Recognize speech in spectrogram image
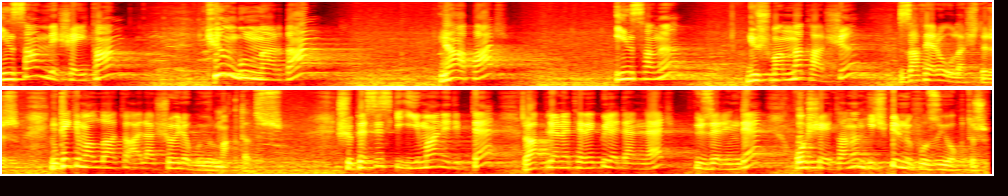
insan ve şeytan tüm bunlardan ne yapar? İnsanı düşmanına karşı zafere ulaştırır. Nitekim allah Teala şöyle buyurmaktadır. Şüphesiz ki iman edip de Rablerine tevekkül edenler üzerinde o şeytanın hiçbir nüfuzu yoktur.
